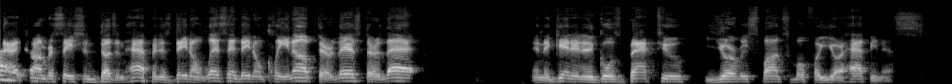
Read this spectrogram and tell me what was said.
right. that conversation doesn't happen. Is they don't listen, they don't clean up, they're this, they're that. And again, it, goes back to you're responsible for your happiness.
